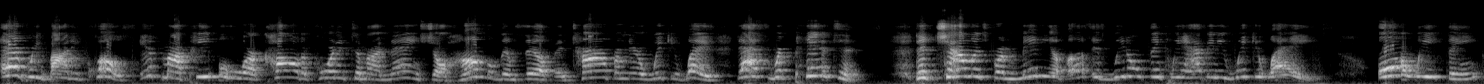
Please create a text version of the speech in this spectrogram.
Everybody quotes, if my people who are called according to my name shall humble themselves and turn from their wicked ways, that's repentance. The challenge for many of us is we don't think we have any wicked ways. Or we think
